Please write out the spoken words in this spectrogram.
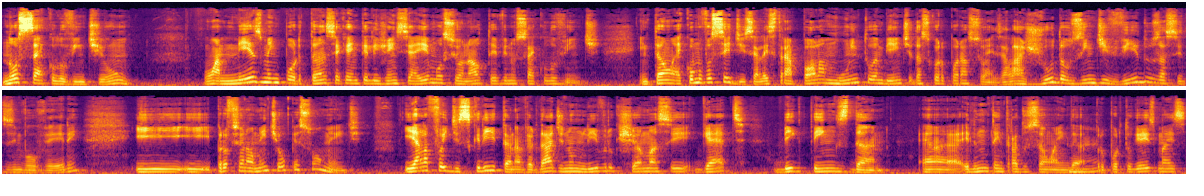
no século XXI com a mesma importância que a inteligência emocional teve no século XX. Então, é como você disse, ela extrapola muito o ambiente das corporações, ela ajuda os indivíduos a se desenvolverem e, e profissionalmente ou pessoalmente. E ela foi descrita, na verdade, num livro que chama-se Get Big Things Done. É, ele não tem tradução ainda uhum. para o português, mas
